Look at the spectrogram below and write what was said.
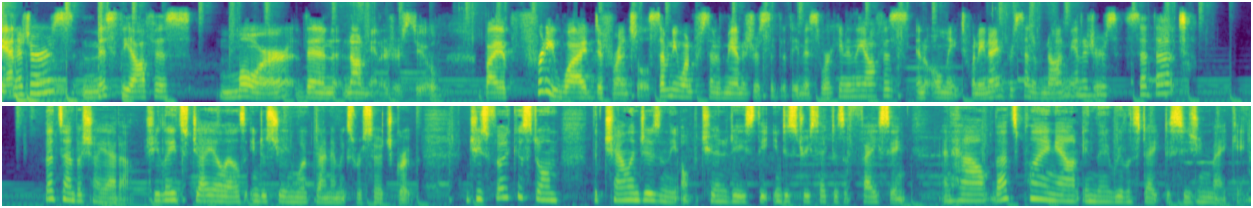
managers miss the office more than non managers do by a pretty wide differential. 71% of managers said that they miss working in the office, and only 29% of non managers said that. That's Amber Schiada. She leads JLL's Industry and Work Dynamics Research Group. And she's focused on the challenges and the opportunities the industry sectors are facing and how that's playing out in their real estate decision making.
